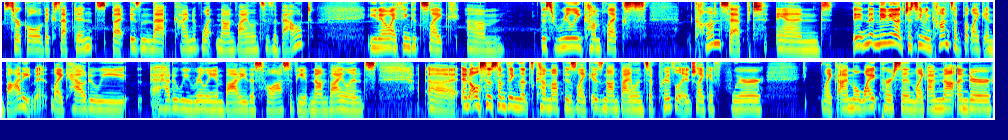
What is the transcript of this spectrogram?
circle of acceptance. But isn't that kind of what nonviolence is about? You know, I think it's like um, this really complex concept and it, maybe not just even concept but like embodiment. Like how do we how do we really embody this philosophy of nonviolence? Uh, and also something that's come up is like is nonviolence a privilege? Like if we're like i'm a white person like i'm not under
